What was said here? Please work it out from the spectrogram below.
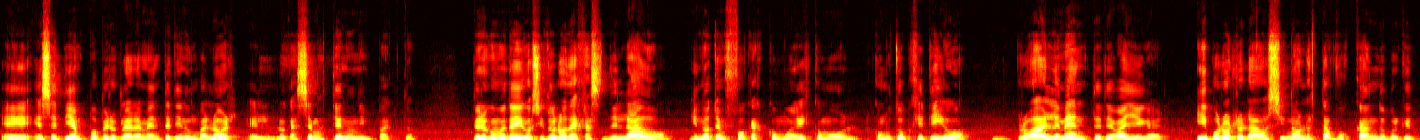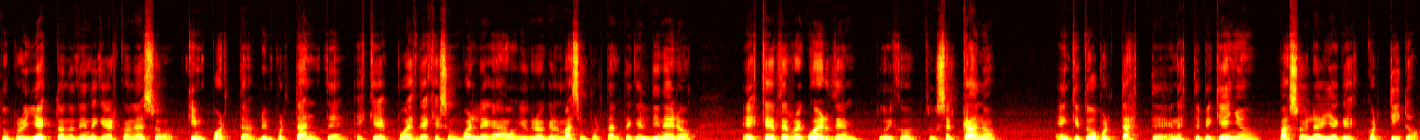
eh, ese tiempo, pero claramente tiene un valor. El- Mm. Lo que hacemos tiene un impacto. Pero como te digo, si tú lo dejas de lado y no te enfocas como, es, como, como tu objetivo, Mm. probablemente te va a llegar. Y por otro lado, si no lo estás buscando porque tu proyecto no tiene que ver con eso, ¿qué importa? Lo importante es que después dejes un buen legado. Yo creo que lo más importante que el dinero es que te recuerden, tu hijo, tu cercano, en que tú aportaste en este pequeño paso de la vida que es cortito,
